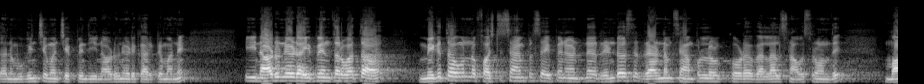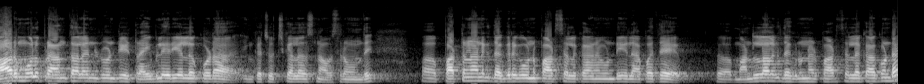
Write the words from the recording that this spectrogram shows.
దాన్ని ముగించమని చెప్పింది ఈ నాడు నేడు కార్యక్రమాన్ని. ఈ నాడు నేడు అయిపోయిన తర్వాత మిగతా ఉన్న ఫస్ట్ శాంపిల్స్ అయిపోయిన వెంటనే రెండో ర్యాండమ్ శాంపుల్లో కూడా వెళ్ళాల్సిన అవసరం ఉంది. మారుమూల ప్రాంతాలైనటువంటి ట్రైబల్ ఏరియాలో కూడా ఇంకా చొచ్చుకెళ్ళాల్సిన అవసరం ఉంది. పట్టణానికి దగ్గరగా ఉన్న పాఠశాలలు కానివ్వండి లేకపోతే మండలాలకు దగ్గర ఉన్న పాఠశాలలు కాకుండా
